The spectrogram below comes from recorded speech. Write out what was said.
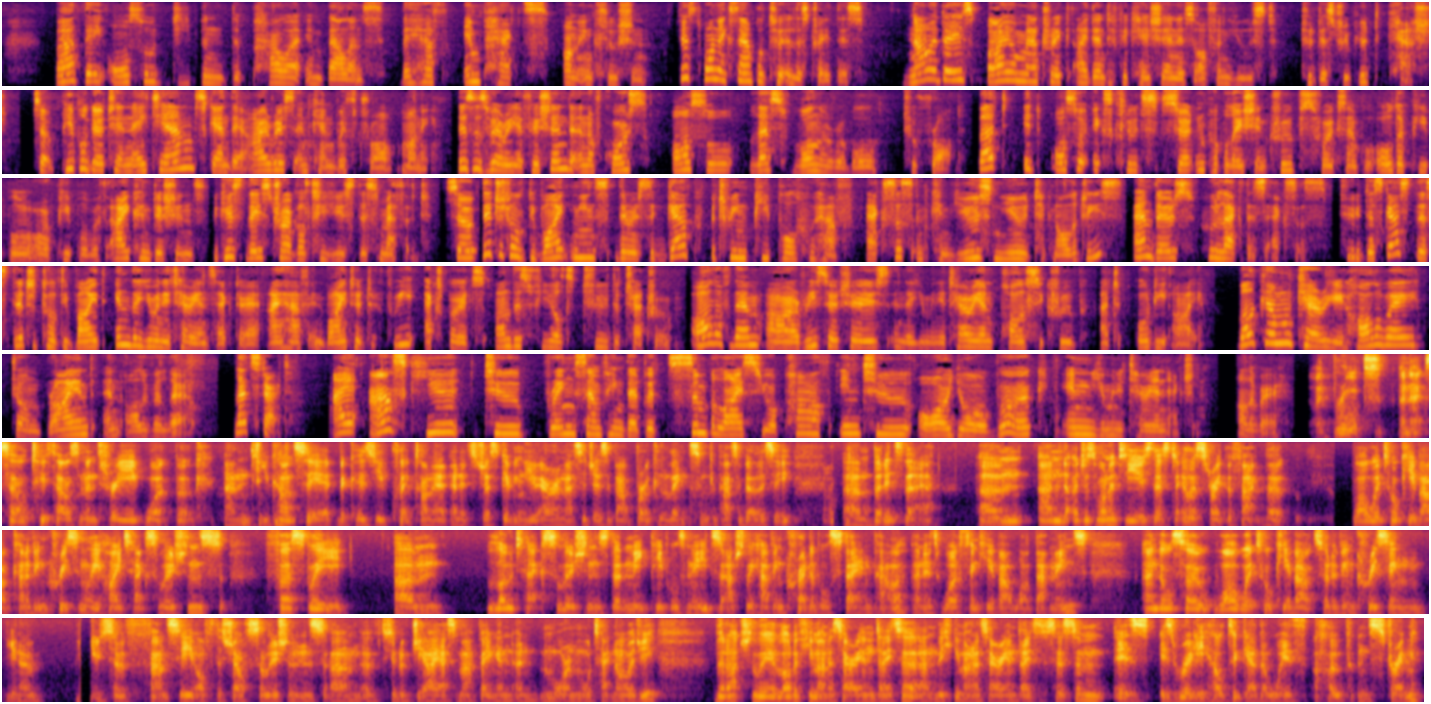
but they also deepen the power imbalance. They have impacts on inclusion just one example to illustrate this. Nowadays, biometric identification is often used to distribute cash. So people go to an ATM, scan their iris, and can withdraw money. This is very efficient and, of course, also less vulnerable to fraud. But it also excludes certain population groups, for example, older people or people with eye conditions, because they struggle to use this method. So, digital divide means there is a gap between people who have access and can use new technologies and those who lack this access. To discuss this digital divide in the humanitarian sector, I have invited three experts on this field to the CHAtroom. All of them are researchers in the humanitarian policy group at ODI. Welcome, Kerrie Holloway, John Bryant, and Oliver Lough. Let's start. I ask you to bring something that would symbolize your path into or your work in humanitarian action? Oliver. I brought an Excel 2003 workbook, and you can't see it because you've clicked on it and it's just giving you error messages about broken links and compatibility. Um, but it's there. Um, and I just wanted to use this to illustrate the fact that while we're talking about kind of increasingly high tech solutions, firstly, um, low tech solutions that meet people's needs actually have incredible staying power, and it's worth thinking about what that means. And also, while we're talking about sort of increasing, you know, use of fancy off the shelf solutions um, of sort of GIS mapping and, and more and more technology, that actually a lot of humanitarian data and the humanitarian data system is is really held together with hope and string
